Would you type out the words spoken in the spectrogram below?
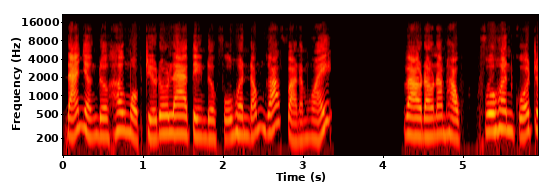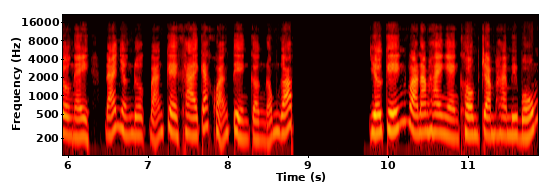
đã nhận được hơn 1 triệu đô la tiền được phụ huynh đóng góp vào năm ngoái. Vào đầu năm học, phụ huynh của trường này đã nhận được bản kê khai các khoản tiền cần đóng góp. Dự kiến vào năm 2024,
